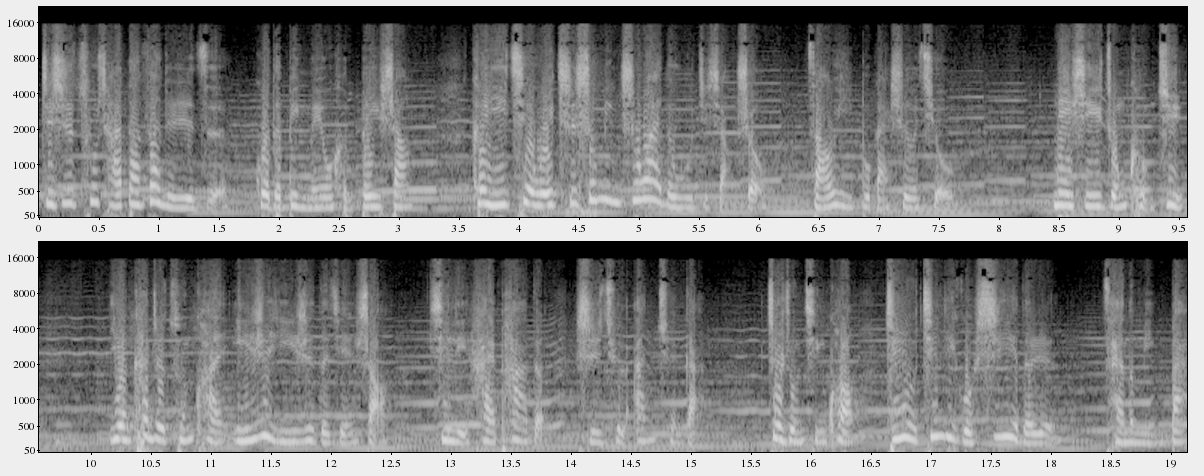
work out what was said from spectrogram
只是粗茶淡饭的日子过得并没有很悲伤，可一切维持生命之外的物质享受早已不敢奢求。那是一种恐惧，眼看着存款一日一日的减少，心里害怕的失去了安全感。这种情况只有经历过失业的人才能明白。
